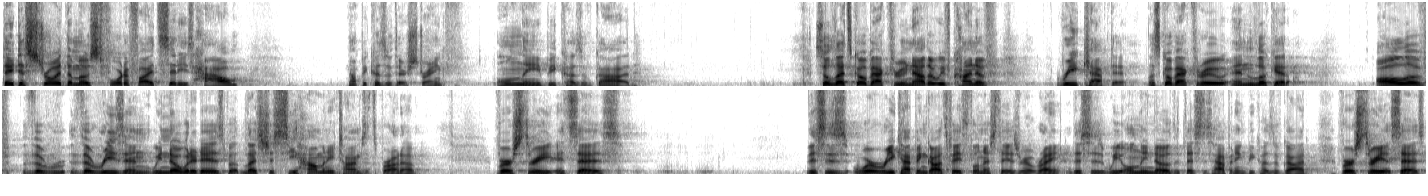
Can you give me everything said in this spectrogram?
They destroyed the most fortified cities. How? Not because of their strength, only because of God. So let's go back through. Now that we've kind of recapped it, let's go back through and look at all of the, the reason. We know what it is, but let's just see how many times it's brought up. Verse 3, it says, this is we're recapping God's faithfulness to Israel, right? This is we only know that this is happening because of God. Verse 3 it says,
